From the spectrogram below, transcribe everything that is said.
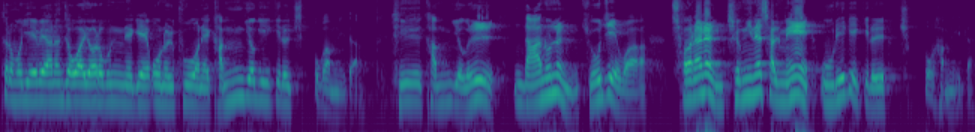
그러므로 예배하는 저와 여러분에게 오늘 구원의 감격이 있기를 축복합니다. 그 감격을 나누는 교제와 전하는 증인의 삶이 우리에게 있기를 축복합니다.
